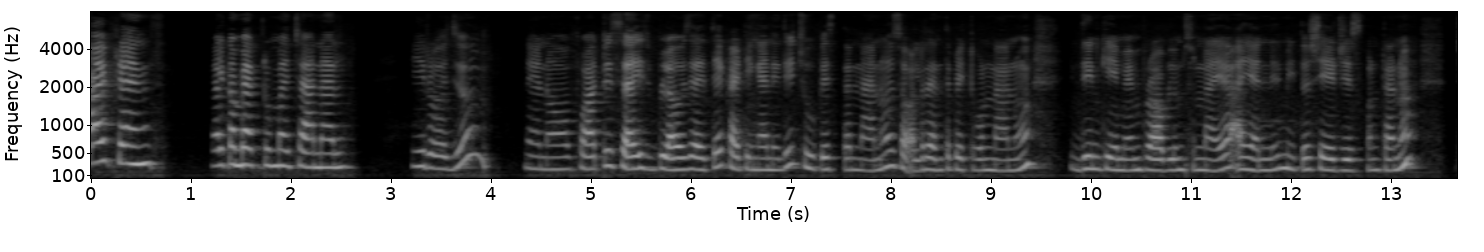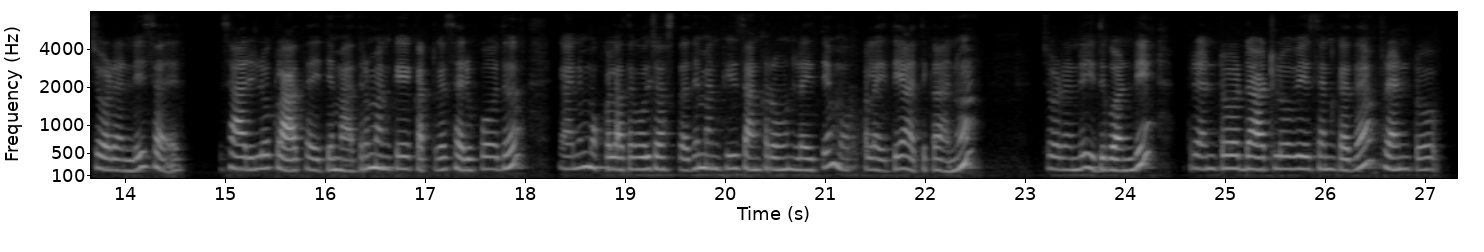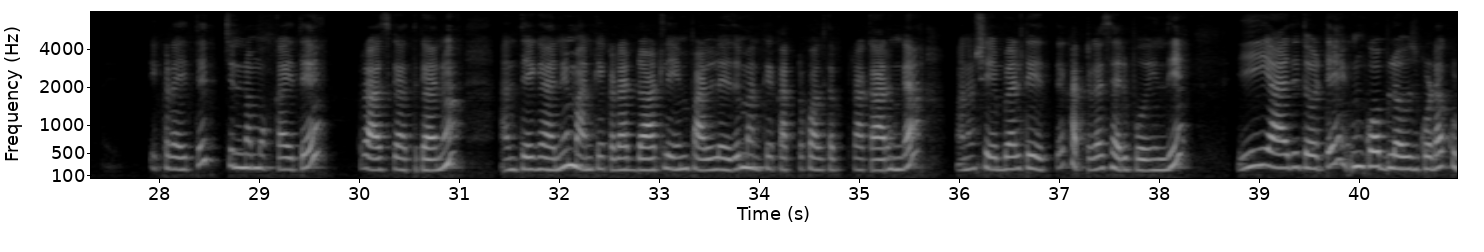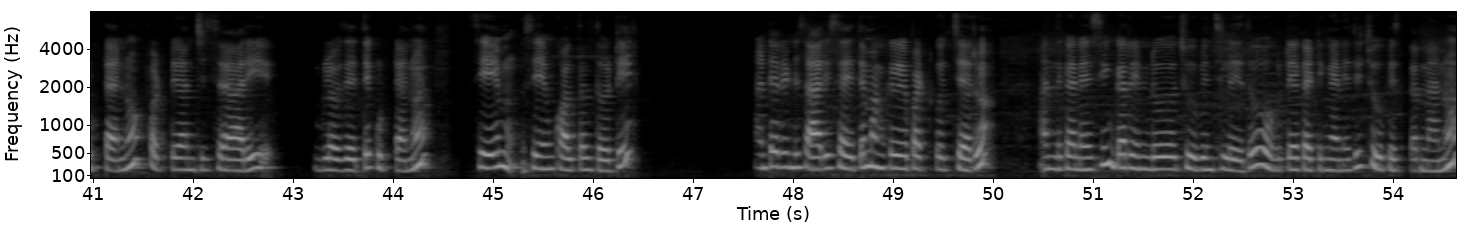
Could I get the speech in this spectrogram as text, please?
Hi friends welcome back to my channel. ఈరోజు నేను forty size blouse అయితే cutting అనేది చూపిస్తున్నాను. సోలర్ ఎంత పెట్టుకున్నాను దీనికి ఏమేమి ప్రాబ్లమ్స్ ఉన్నాయో అవన్నీ మీతో షేర్ చేసుకుంటాను. చూడండి శారీలో క్లాత్ అయితే మాత్రం మనకి కరెక్ట్గా సరిపోదు. కానీ మొక్కలు అతకవలసి వస్తుంది. మనకి సంక్రౌండ్లు అయితే మొక్కలు అయితే అతికాను. చూడండి ఇదిగోండి ఫ్రంట్ డాట్లో వేసాను కదా ఫ్రంట్ ఇక్కడైతే చిన్న ముక్క అయితే క్రాస్గా అతికాను అంతేగాని మనకి ఇక్కడ డాట్లు ఏం పడలేదు. మనకి కరెక్ట్ కొలత ప్రకారంగా మనం షేప్ బెల్ట్ ఎత్తే కరెక్ట్గా సరిపోయింది. ఈ యాదితోటే ఇంకో బ్లౌజ్ కూడా కుట్టాను. పొట్టి అంచు సారీ బ్లౌజ్ అయితే కుట్టాను. సేమ్ సేమ్ కొలతలతోటి. అంటే రెండు శారీస్ అయితే మనకి పట్టుకొచ్చారు. అందుకనేసి ఇంకా రెండు చూపించలేదు. ఒకటే కటింగ్ అనేది చూపిస్తున్నాను.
